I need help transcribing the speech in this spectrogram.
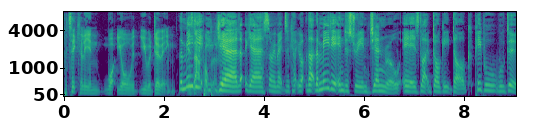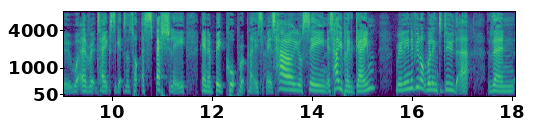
particularly in what you're you were doing. The is media, that a problem? yeah, yeah. Sorry, mate, to cut you off. The, the media industry in general is like dog eat dog. People will do whatever it takes to get to the top, especially in a big corporate place. It's how you're seen. It's how you play the game, really. And if you're not willing to do that, then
